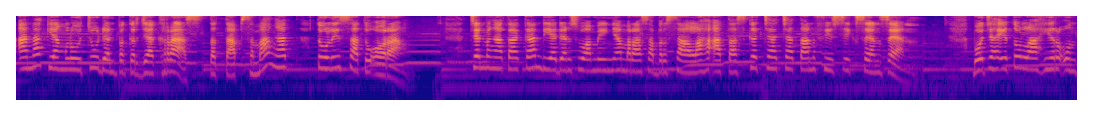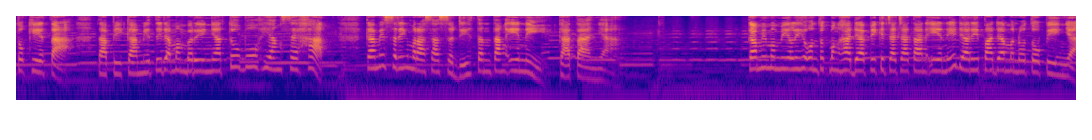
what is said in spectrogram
Anak yang lucu dan pekerja keras, tetap semangat, tulis satu orang. Chen mengatakan dia dan suaminya merasa bersalah atas kecacatan fisik Sensen. Bocah itu lahir untuk kita, tapi kami tidak memberinya tubuh yang sehat. Kami sering merasa sedih tentang ini, katanya. Kami memilih untuk menghadapi kecacatan ini daripada menutupinya.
